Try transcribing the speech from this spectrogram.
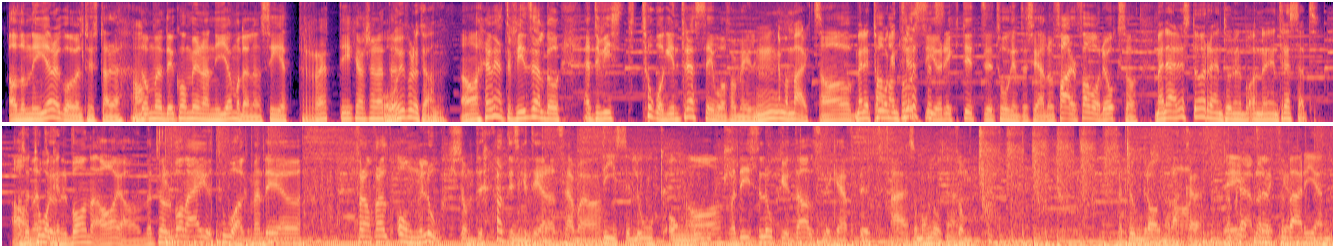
Ja, de nyare går väl tystare. Ja. De, det kommer ju den här nya modellen, C30 kanske den heter. Oj vad du kan. Ja, jag vet. Det finns ändå ett visst tågintresse i vår familj. Mm, det har man märkt. Ja, Men är pappa Puss tågintresset- är ju riktigt eh, tågintresserad och farfar var det också. Men är det större än tunnelbaneintresset? Alltså men tåget? Tunnelbana, ja, ja, men tunnelbana är ju tåg, men det är ju framförallt ånglok som det har diskuterats hemma. Ja. Diesellok, Ja, ånglok. men diesellok är ju inte alls lika häftigt Nej, som ånglok nu. som... Med tungdragna rackare. det är De klättrar upp för bergen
